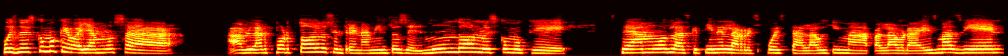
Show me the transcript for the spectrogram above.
pues no es como que vayamos a hablar por todos los entrenamientos del mundo, no es como que seamos las que tienen la respuesta, la última palabra, es más bien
